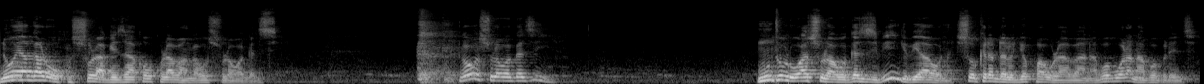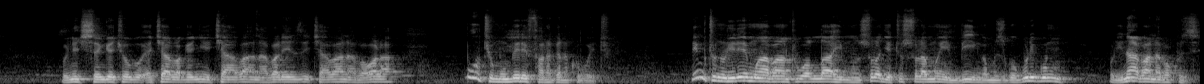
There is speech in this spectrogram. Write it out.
noyagala okusula gezaako okulaba nga wosula wagazi nga wosula wagazi? Muntu buli wasula wagazi bingi byawona. Kisookera ddala ojja kwawula abaana abobuwala nabobulenzi olina ekisenge ekyabagenyi ekyabaana abalenzi ekyabaana abawala. Bwotyo mumbeera efaanaganako bwetyo. Nimutunuliremu abantu wallahi mu nsula gyetusulamu embi nga muzigo guli gumu olina abaana bakuze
